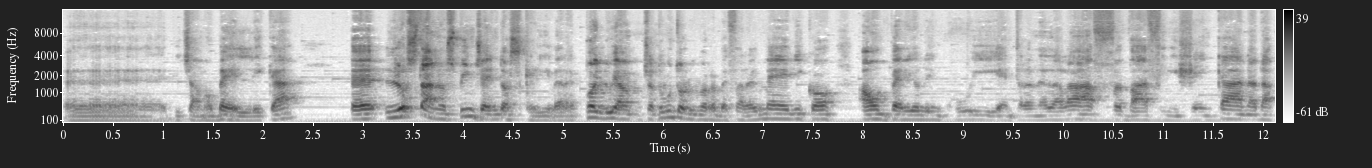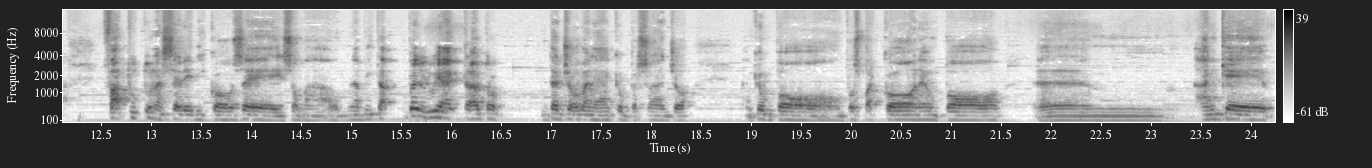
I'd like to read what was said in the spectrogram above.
eh, diciamo, bellica, eh, lo stanno spingendo a scrivere. Poi lui a un certo punto lui vorrebbe fare il medico, ha un periodo in cui entra nella RAF, va, finisce in Canada, fa tutta una serie di cose, insomma, una vita. Poi lui è tra l'altro da giovane anche un personaggio anche un po', un po spaccone, un po' ehm, anche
